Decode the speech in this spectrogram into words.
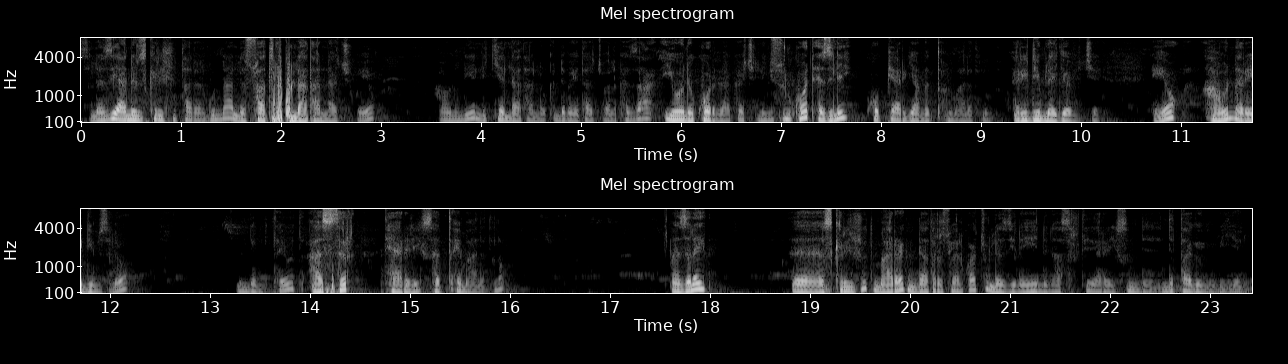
ስለዚህ ያንን screenshot ታደርጉና ለእሷ ትልኩላታላችሁ። ይኸው አሁን እኔ ልኬላታለሁ ቅድም አይታችኋል። ከዛ የሆነ ኮድ ላከችልኝ። እሱን ኮድ እዚህ ላይ ኮፒ አድርጌ ያመጣሁ ማለት ነው። redeem ላይ ገብቼ ይኸው አሁን redeem ስለው እንደምታዩት አስር TRX ሰጠኝ ማለት ነው። እዚህ ላይ screenshot ማድረግ እንዳትረሱ ያልኳችሁ ለዚህ ነው። ይህንን አስር TRX እንድታገኙ ብዬ ነው።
